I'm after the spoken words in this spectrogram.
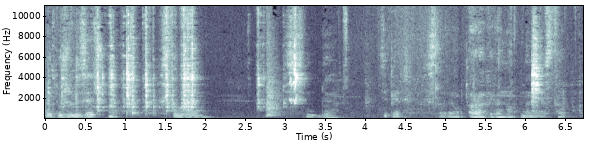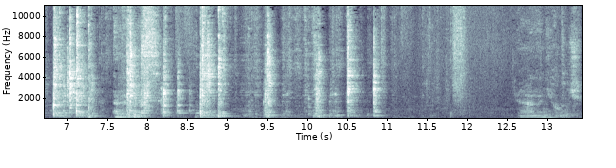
Эту железячку вставляем сюда. Теперь ставим раковину на место. Раз. А она не хочет.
